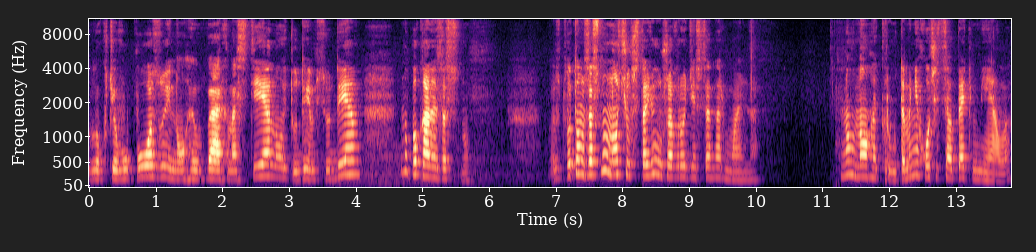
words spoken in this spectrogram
локтьову позу, і ноги вверх на стіну, і туди-сюди. Ну, поки не засну. Потім засну, ночі встаю, вже вроді все нормально. Ну, ноги круто. Мені хочеться опять мела.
